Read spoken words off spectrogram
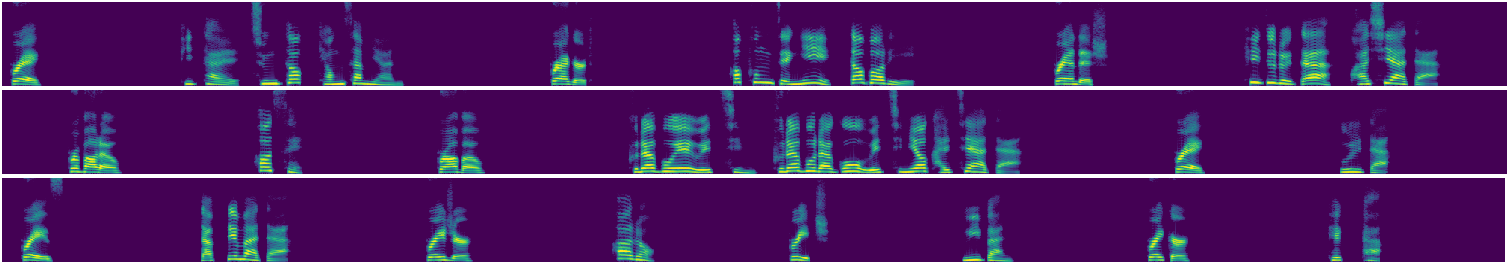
bray, 비탈, 중턱, 경사면. braggart, 허풍쟁이, 떠버리. brandish, 휘두르다, 과시하다. bravado, 허세. bravo, 브라보의 외침. 브라보라고 외치며 갈채하다. bray, 울다. braze, 납땜하다. brazier, 화로. breach, 위반. breaker, 백파.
